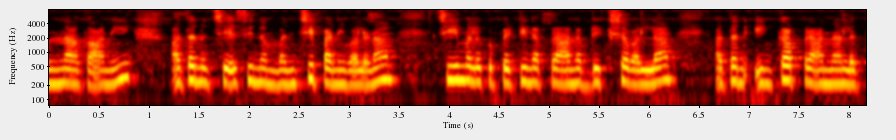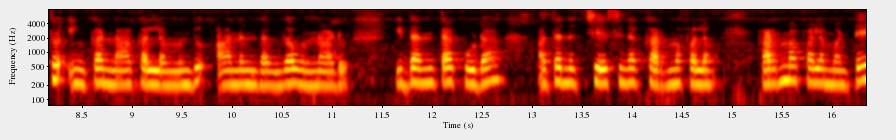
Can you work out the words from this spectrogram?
ఉన్నా కానీ అతను చేసిన మంచి పని వలన చీమలకు పెట్టిన ప్రాణభిక్ష వల్ల అతను ఇంకా ప్రాణాలతో ఇంకా నా కళ్ళ ముందు ఆనందంగా ఉన్నాడు. ఇదంతా కూడా అతను చేసిన కర్మఫలం. కర్మఫలం అంటే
